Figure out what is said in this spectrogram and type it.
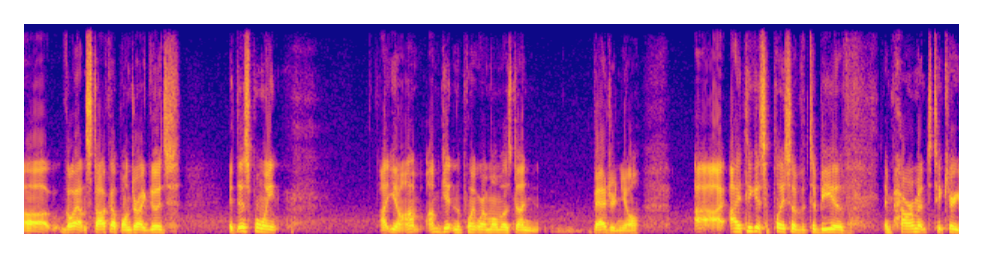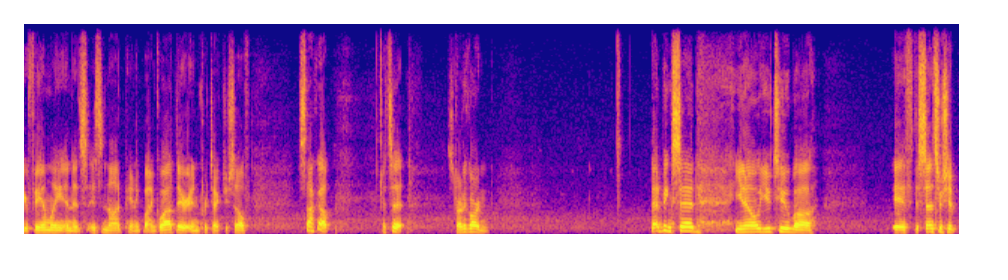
uh, go out and stock up on dry goods. At this point, I, you know, I'm, I'm getting to the point where I'm almost done badgering y'all. I, I think it's a place of to be of empowerment to take care of your family, and it's it's not panic buying. Go out there and protect yourself. Stock up. That's it. Start a garden. That being said, you know, YouTube. Uh, if the censorship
